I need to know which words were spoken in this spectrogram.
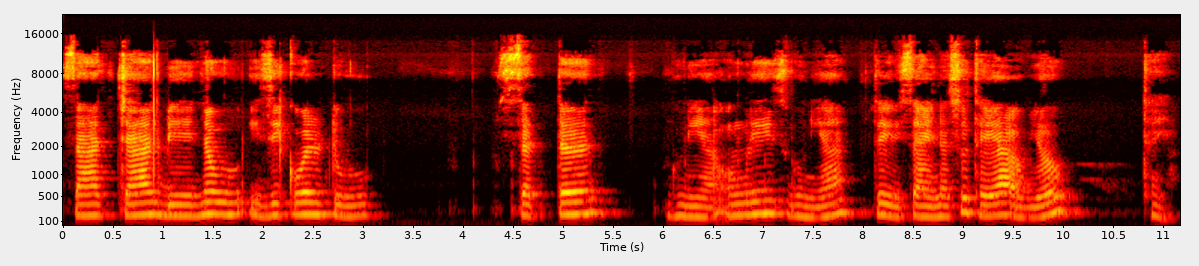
સાત ચાર બે નવ ઇઝ ઇક્વલ ટુ સત્તર ગુણ્યા ઓગણીસ ગુણ્યા ત્રેવીસ. આ એના શું થયા? અવયવ થયા.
